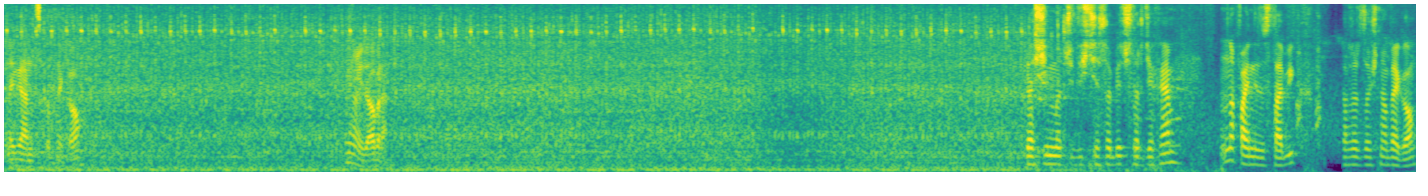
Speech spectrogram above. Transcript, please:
Elegancko tego. No i dobra. Gasimy oczywiście sobie 40. No fajny zestawik. Także coś nowego.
